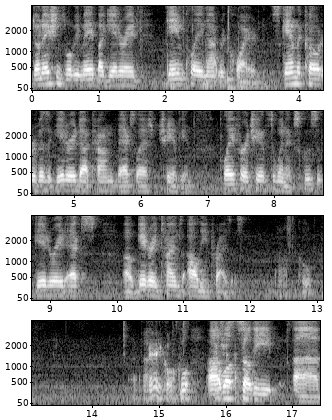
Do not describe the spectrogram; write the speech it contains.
Donations will be made by Gatorade. Gameplay not required. Scan the code or visit Gatorade.com backslash champion. Play for a chance to win exclusive Gatorade X, uh, Gatorade times Ali prizes. Oh, cool. Very cool. Cool. Uh, well, so the uh,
